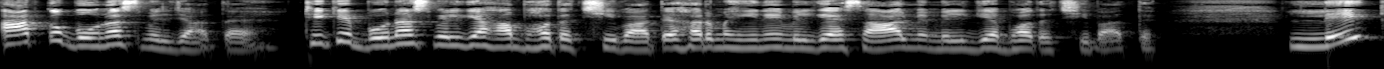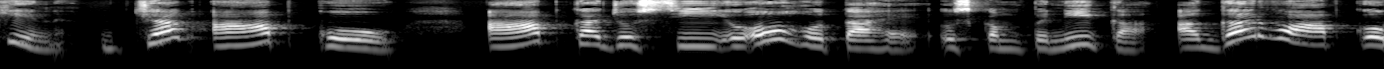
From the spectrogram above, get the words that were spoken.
آپ کو بونس مل جاتا ہے، ٹھیک ہے؟ بونس مل گیا ہاں بہت اچھی بات ہے، ہر مہینے مل گیا، سال میں مل گیا، بہت اچھی بات ہے۔ لیکن جب آپ کو آپ کا جو سی او ہوتا ہے اس کمپنی کا، اگر وہ آپ کو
